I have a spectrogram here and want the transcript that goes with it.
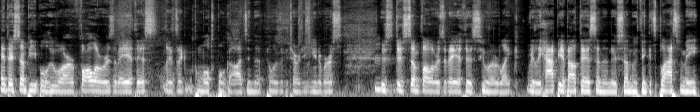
And there's some people who are followers of Eothas. There's like multiple gods in the Pillars of Eternity universe. There's there's some followers of Eothas who are like really happy about this, and then there's some who think it's blasphemy.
